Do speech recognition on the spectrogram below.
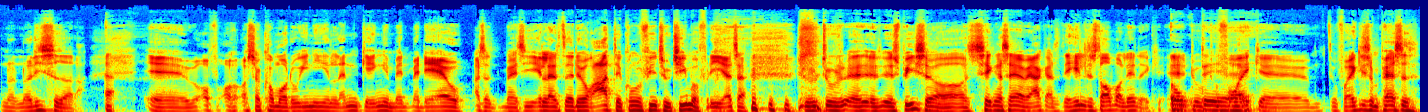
når, når de sidder der. Ja. Øh, og, og, og så kommer du ind i en eller anden gænge, men, men det er jo, altså man kan sige, et eller andet sted, det er jo rart, det er kun 24 timer, fordi altså, du, du øh, spiser og, og og sager værk, altså det hele det stopper lidt, ikke? Jo, Øh, du, det du, får ikke, øh, du får ikke ligesom passet,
